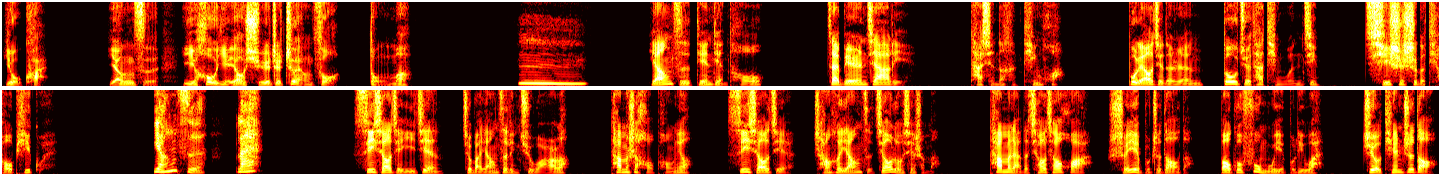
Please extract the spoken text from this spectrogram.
又快。杨子以后也要学着这样做，懂吗？嗯。杨子点点头。在别人家里，他显得很听话，不了解的人都觉得他挺文静，其实是个调皮鬼。杨子，来。C 小姐一见。就把杨子领去玩了。他们是好朋友，C 小姐常和杨子交流些什么，他们俩的悄悄话谁也不知道的，包括父母也不例外。只有天知道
